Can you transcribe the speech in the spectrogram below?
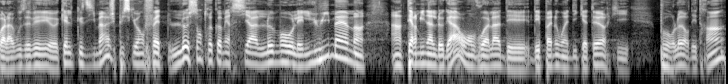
Voilà, vous avez euh, quelques images, puisque en fait, le centre commercial, le mall, est lui-même un terminal de gare. On voit là des, des panneaux indicateurs qui, pour l'heure des trains.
